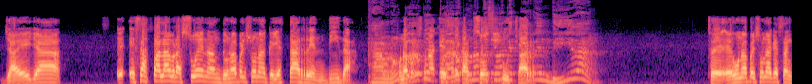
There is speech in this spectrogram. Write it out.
Ya ella, e- esas palabras suenan de una persona que ya está rendida. Cabrón, Una claro, persona que, que claro se que una cansó de persona que luchar. está rendida. O sea, es una persona que se,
